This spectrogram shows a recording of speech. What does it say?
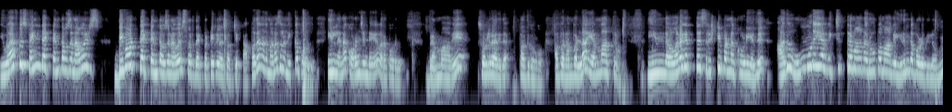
you have to spend that ten thousand hours devote that ten thousand hours for that particular subject அப்பதான் அது மனசுல நிக்க போறது இல்லைன்னா குறைஞ்சுட்டே வரப்போறது பிரம்மாவே சொல்றாரு இத பாத்துக்கோங்க. அப்ப நம்ம எல்லாம் ஏமாத்திரம் இந்த உலகத்தை சிருஷ்டி பண்ணக்கூடியது அது உம்முடைய விசித்திரமான ரூபமாக இருந்த பொழுதிலும்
